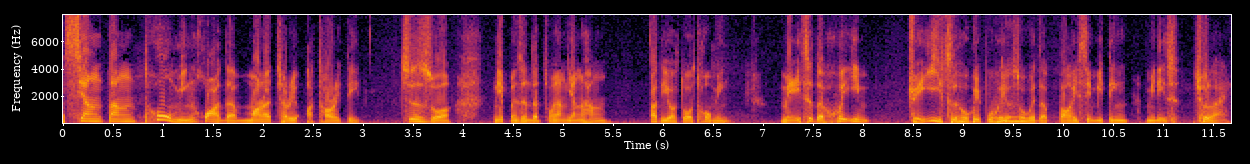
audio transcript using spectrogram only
相当透明化的 monetary authority，就是说你本身的中央央行到底有多透明？每一次的会议决议之后，会不会有所谓的 policy meeting minutes 出来？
